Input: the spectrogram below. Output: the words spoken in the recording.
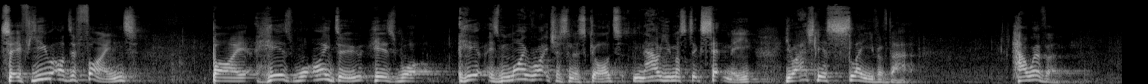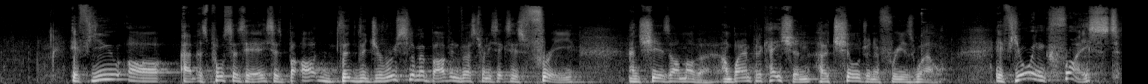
So if you are defined by here's what I do, here's what here is my righteousness, God, now you must accept me, you're actually a slave of that. However, if you are, um, as Paul says here, he says, but our, the, the Jerusalem above in verse 26 is free, and she is our mother. And by implication, her children are free as well. If you're in Christ,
